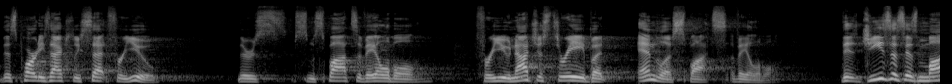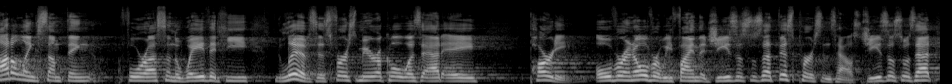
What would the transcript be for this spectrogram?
this party's actually set for you. There's some spots available for you, not just three, but endless spots available. This, Jesus is modeling something for us in the way that he lives. His first miracle was at a party. Over and over, we find that Jesus was at this person's house. Jesus was at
